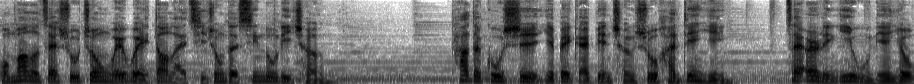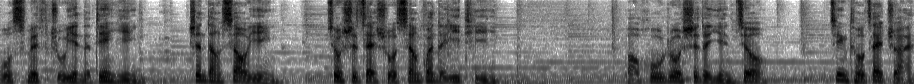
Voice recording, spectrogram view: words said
o m a l o 在书中娓娓道来其中的心路历程，他的故事也被改编成书和电影。在二零一五年由 Will Smith 主演的电影《震荡效应》，就是在说相关的议题。保护弱势的研究。镜头再转，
